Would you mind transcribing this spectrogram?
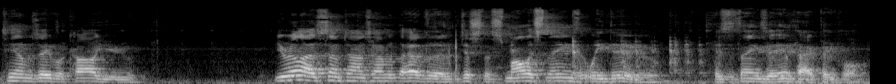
Tim was able to call you. You realize sometimes how, how the just the smallest things that we do is the things that impact people.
